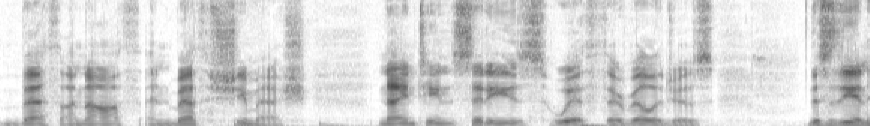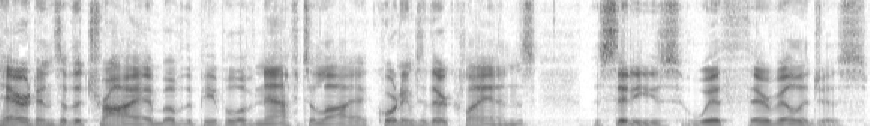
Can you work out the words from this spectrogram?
Beth Anath, and Beth Shemesh, nineteen cities with their villages. This is the inheritance of the tribe of the people of Naphtali according to their clans, the cities with their villages.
